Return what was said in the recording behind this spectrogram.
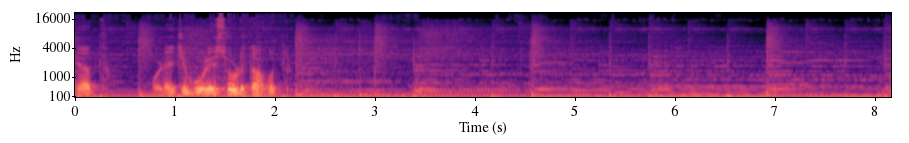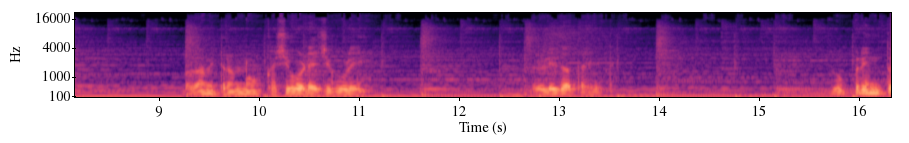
त्यात वड्याचे गोळे सोडत आहोत. बघा मित्रांनो कसे वड्याचे गोळे तळले जात आहेत. जोपर्यंत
